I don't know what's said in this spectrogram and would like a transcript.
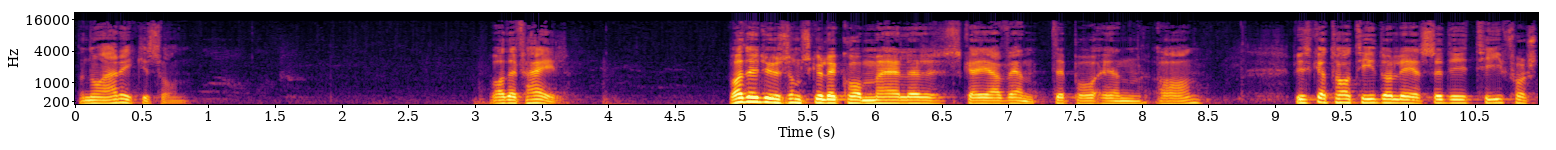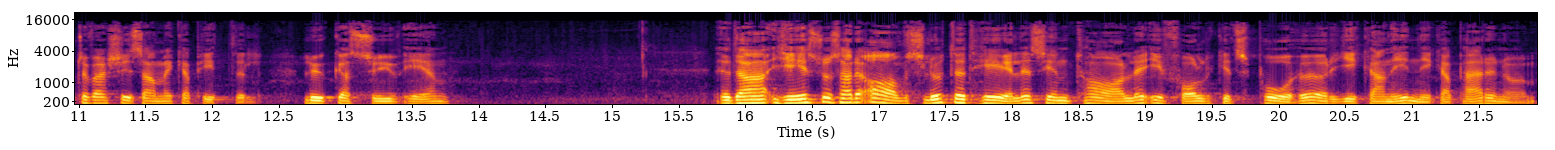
Men nå er det ikke sånn. Var det feil? Var det du som skulle komma, eller ska jag vänta på en annen? Vi ska ta tid å lese de ti første vers i samme kapittel, Lukas 7, 1. Da Jesus hade avslutat hela sin tale i folkets påhör gick han in i Kapernaum.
